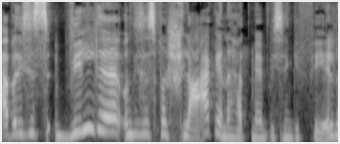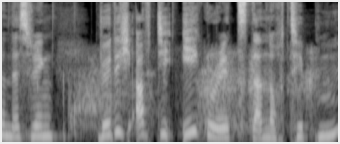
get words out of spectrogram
Aber dieses Wilde und dieses Verschlagene hat mir ein bisschen gefehlt und deswegen würde ich auf die Egrit dann noch tippen.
